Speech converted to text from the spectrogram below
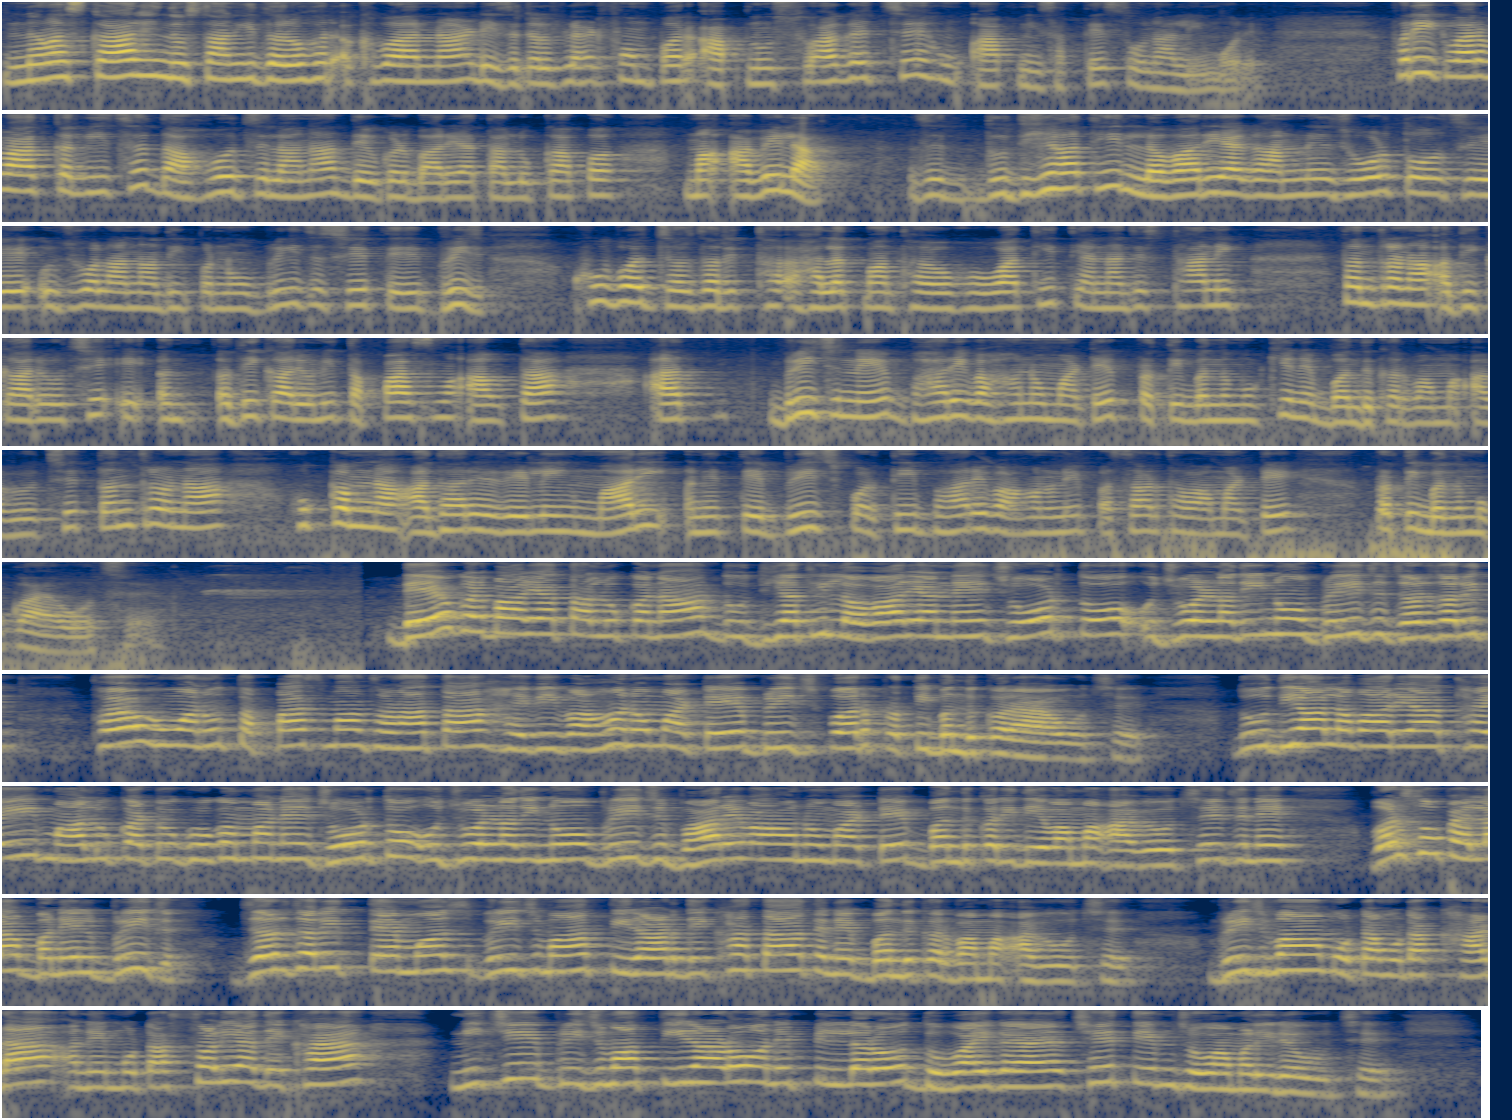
નમસ્કાર હિન્દુસ્તાની ધરોહર અખબારના digital platform પર આપનું સ્વાગત છે. હું આપની સાથે સોનાલી મોરે. ફરી એકવાર વાત કરવી છે દાહોદ જિલ્લાના દેવગઢ બારિયા તાલુકા પ- આવેલા જે દુધિયાથી લવારિયા ગામને જોડતો જે ઉજ્જવલા નદી પરનો બ્રિજ છે તે બ્રિજ ખૂબ જ જર્જરિત હાલતમાં થયો હોવાથી ત્યાંના જે સ્થાનિક તંત્રના અધિકારીઓ છે એ અધિકારીઓની તપાસમાં આવતા આ બ્રિજને ભારે વાહનો માટે પ્રતિબંધ મૂકીને બંધ કરવામાં આવ્યો છે. તંત્રના હુકમના આધારે રેલિંગ મારી અને તે બ્રિજ પરથી ભારે વાહનોને પસાર થવા માટે પ્રતિબંધ મુકાયો છે. દેવગઢ બારિયા તાલુકાના દુધિયાથી લવારિયાને જોડતો ઉજ્જવળ નદીનો બ્રિજ જર્જરિત થયો હોવાનું તપાસમાં જણાતા હેવી વાહનો માટે બ્રિજ પર પ્રતિબંધ કરાયો છે. દુધિયા લવારિયા થઈ માલુકાટુ ઘોગમ્માને જોડતો ઉજ્જવળ નદીનો બ્રિજ ભારે વાહનો માટે બંધ કરી દેવામાં આવ્યો છે, જેને વર્ષો પહેલા બનેલ બ્રિજ જર્જરિત તેમજ બ્રિજમાં તિરાડ દેખાતા તેને બંધ કરવામાં આવ્યો છે. બ્રિજમાં મોટા મોટા ખાડા અને મોટા સળિયા દેખાયા. નીચે બ્રિજમાં તિરાડો અને પિલ્લરો ધોવાઈ ગયા છે તેમ જોવા મળી રહ્યું છે.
